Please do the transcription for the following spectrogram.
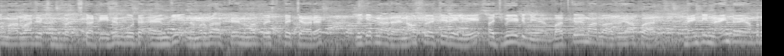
जो मारवाड़ जंक्शन पर। इसका स्टेशन कोड है एम जी नंबर पर आपके नंबर पर इस चार है, जो कि अपना आता है। North west railway Ajmer division बात करें मारवाड़ तो यहाँ पर 99 ट्रेन यहाँ पर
